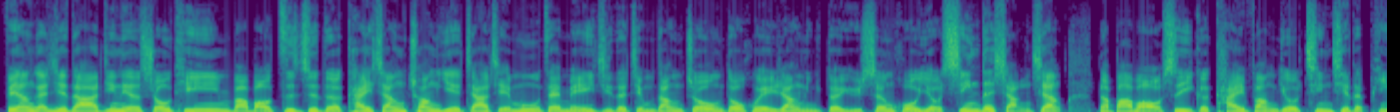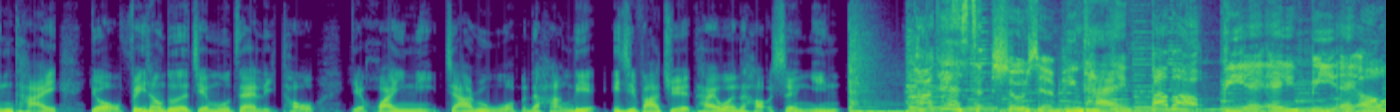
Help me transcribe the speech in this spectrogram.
非常感谢大家今天的收听。八宝自制的开箱创业家节目，在每一集的节目当中，都会让你对于生活有新的想象。那八宝是一个开放又亲切的平台，有非常多的节目在里头，也欢迎你加入我们的行列，一起发掘台湾的好声音。Podcast 首选平台八宝 B A A B A O，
